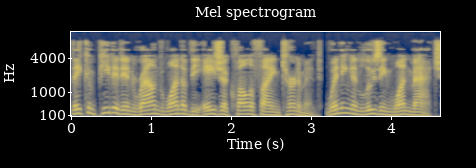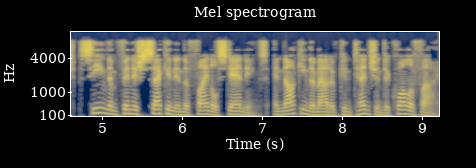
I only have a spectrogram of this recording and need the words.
They competed in round one of the Asia qualifying tournament, winning and losing one match, seeing them finish second in the final standings, and knocking them out of contention to qualify.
